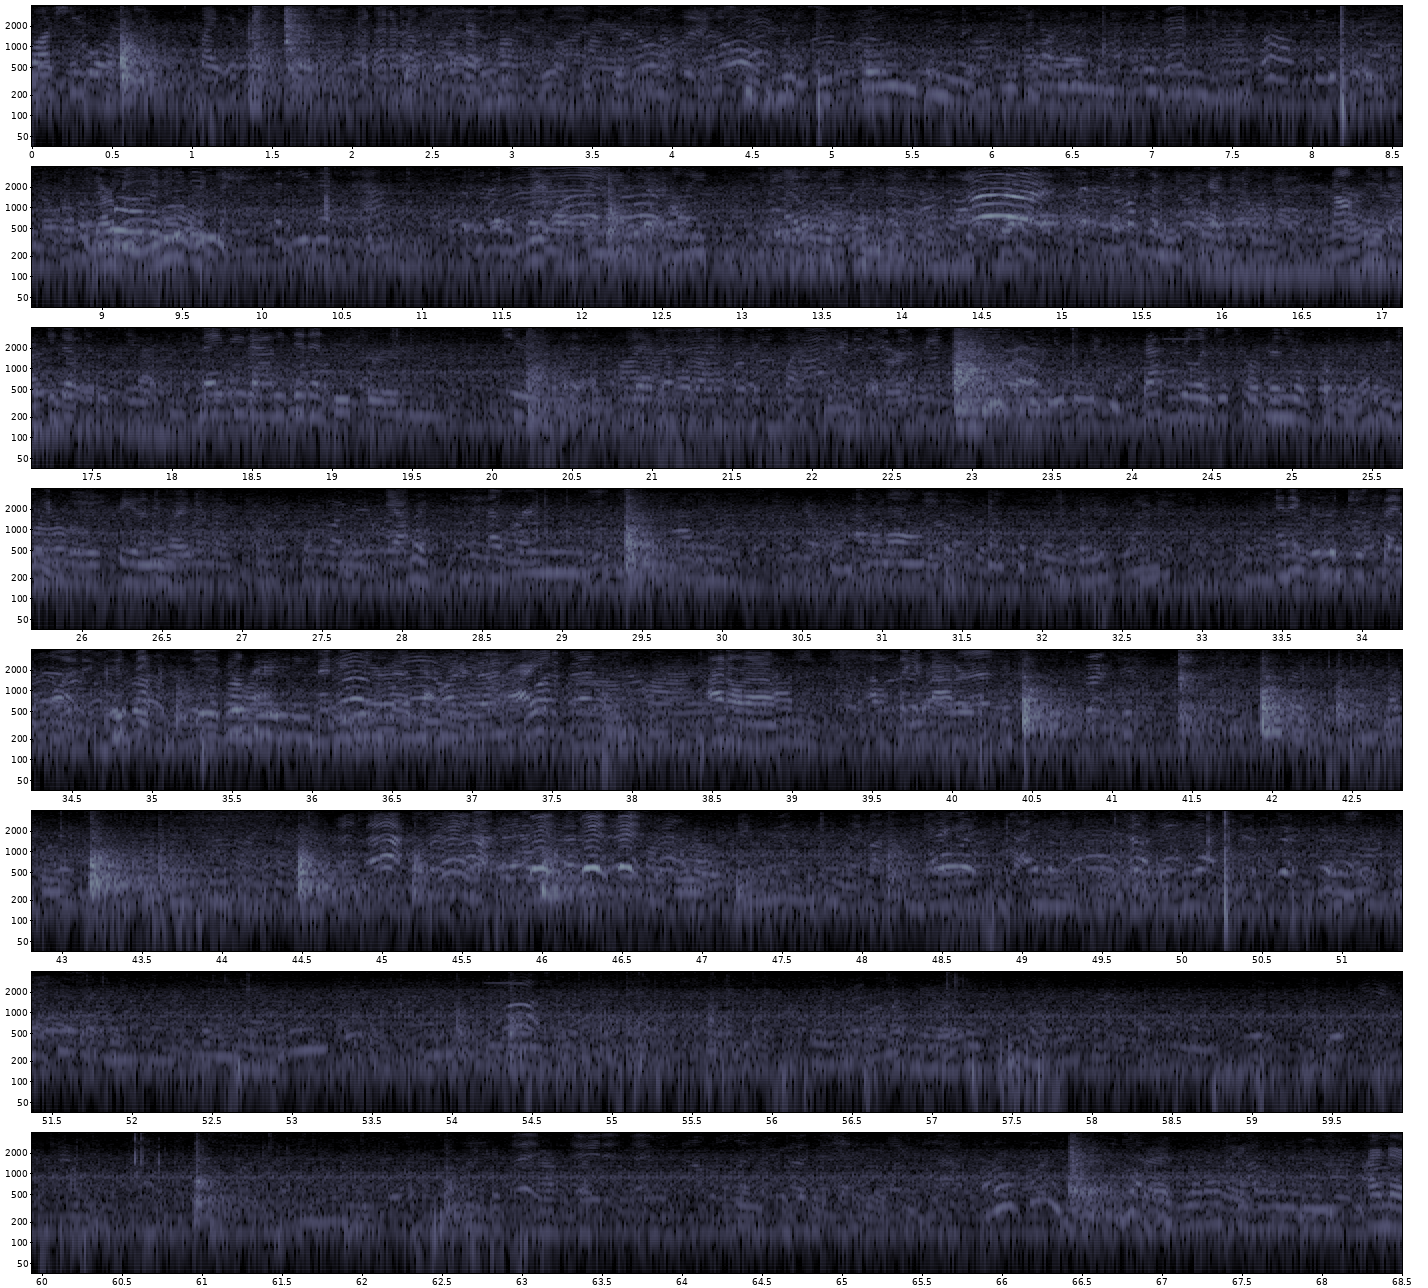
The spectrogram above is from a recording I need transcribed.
Wash U said by April first, but I don't know if they start telling people prior to that. I don't know if he's seen the time, well, he didn't. He Darby, said you- he said he didn't ask, he didn't make any of the early decisions. Some of them, because I don't know, not UW, UW doesn't do, maybe that he didn't choose to apply or request. I mean, That's really just for visual purposes, we can't really see it anyway, so. Yeah, no worries. I don't know. And it could just say one, it could be completely correct. Maybe it just says one, right? I don't know. I don't think it matters.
